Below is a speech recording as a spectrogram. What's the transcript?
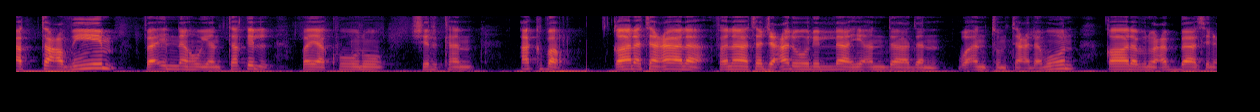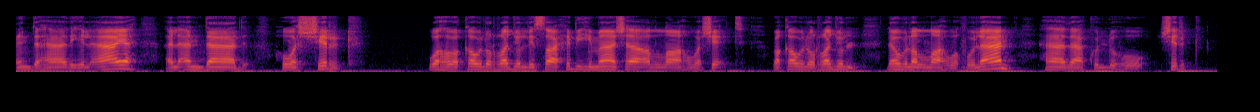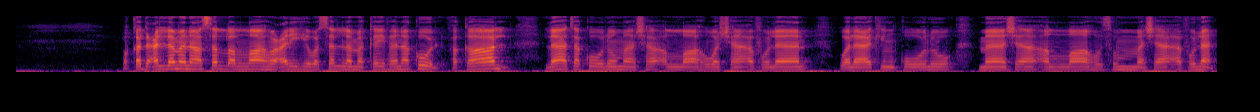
التعظيم فإنه ينتقل فيكون شركا أكبر. قال تعالى فلا تجعلوا لله أندادا وأنتم تعلمون قال ابن عباس عند هذه الآية الأنداد هو الشرك وهو قول الرجل لصاحبه ما شاء الله وشئت وقول الرجل لولا الله وفلان هذا كله شرك. وقد علمنا صلى الله عليه وسلم كيف نقول فقال لا تقولوا ما شاء الله وشاء فلان ولكن قولوا ما شاء الله ثم شاء فلان.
